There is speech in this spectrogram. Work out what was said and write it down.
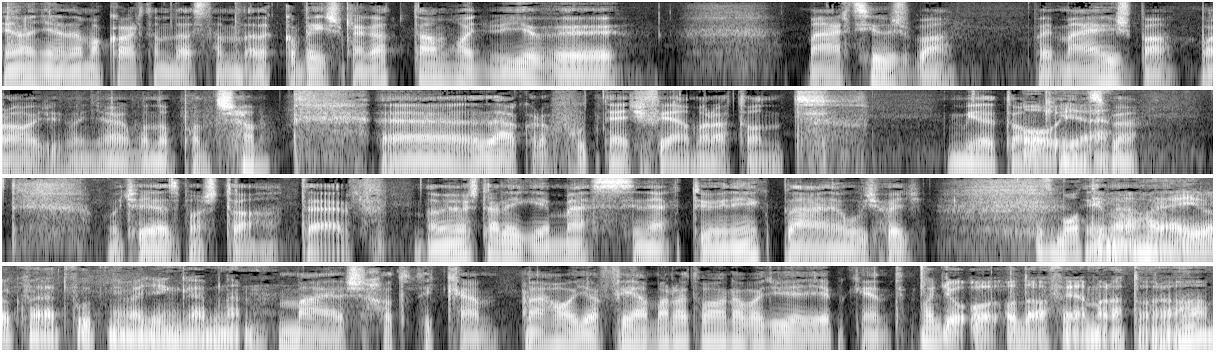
Én annyira nem akartam, de aztán akkor végig megadtam, hogy jövő márciusban, vagy májusban, valahogy mondjam, mondom pontosan, le akarok futni egy félmaratont Milton oh, Keynesbe. Yeah. Úgyhogy ez most a terv. Ami most eléggé messzinek tűnik, pláne úgy, hogy... Ez motivál, ha eljövök veled futni, vagy inkább nem? Május 6-án. Már hogy a félmaratonra, vagy úgy egyébként? Vagy oda a félmaratonra, ha?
